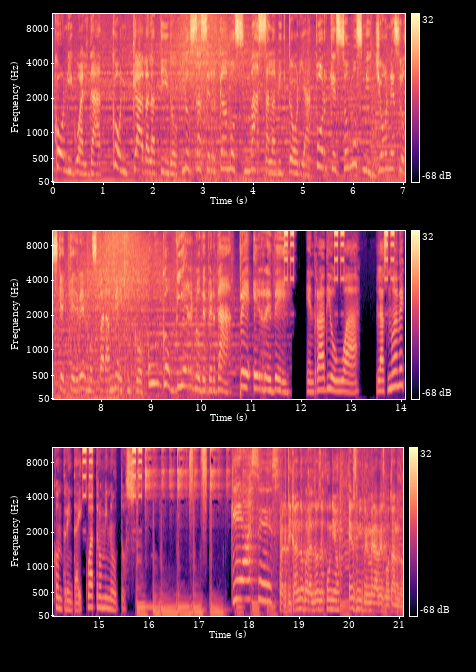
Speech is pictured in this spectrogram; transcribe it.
con igualdad. Con cada latido nos acercamos más a la victoria, porque somos millones los que queremos para México un gobierno de verdad. PRD. En Radio UA, las 9 con 34 minutos. ¿Qué haces? Practicando para el 2 de junio. Es mi primera vez votando.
